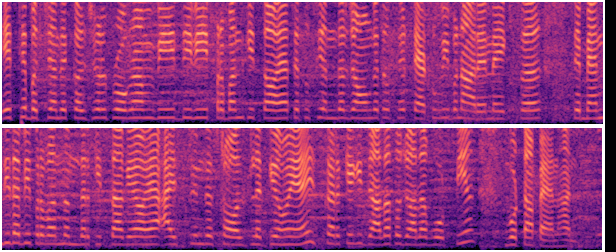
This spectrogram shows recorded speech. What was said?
ਇੱਥੇ ਬੱਚਿਆਂ ਦੇ ਕਲਚਰਲ ਪ੍ਰੋਗਰਾਮ ਵੀ ਦੀ ਵੀ ਪ੍ਰਬੰਧ ਕੀਤਾ ਹੋਇਆ ਤੇ ਤੁਸੀਂ ਅੰਦਰ ਜਾਓਗੇ ਤੇ ਉੱਥੇ ਟੈਟੂ ਵੀ ਬਣਾ ਰਹੇ ਨੇ ਇੱਕ ਸਰ ਤੇ ਮਹਿੰਦੀ ਦਾ ਵੀ ਪ੍ਰਬੰਧ ਅੰਦਰ ਕੀਤਾ ਗਿਆ ਹੋਇਆ ਆਈਸਕ੍ਰੀਮ ਦੇ ਸਟਾਲਸ ਲੱਗੇ ਹੋਏ ਆ ਇਸ ਕਰਕੇ ਕਿ ਜ਼ਿਆਦਾ ਤੋਂ ਜ਼ਿਆਦਾ ਵੋਟੀਆਂ ਵੋਟਾਂ ਪੈਣ। ਹਾਂਜੀ।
